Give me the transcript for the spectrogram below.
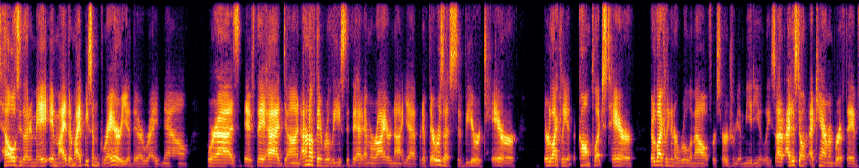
tells you that it may it might there might be some gray area there right now. Whereas if they had done, I don't know if they've released if they had MRI or not yet, but if there was a severe tear, they're likely a complex tear, they're likely going to rule them out for surgery immediately. So I, I just don't, I can't remember if they've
